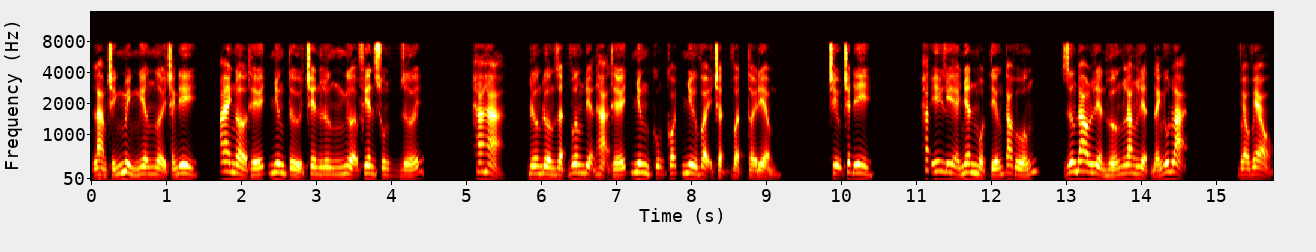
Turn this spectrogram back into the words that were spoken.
làm chính mình nghiêng người tránh đi, ai ngờ thế nhưng từ trên lưng ngựa phiên xuống dưới. Ha ha, đường đường giật vương điện hạ thế nhưng cũng có như vậy chật vật thời điểm. Chịu chết đi. Hắc y ghi nhân một tiếng cao uống, dương đao liền hướng lăng liệt đánh úp lại. Vèo vèo.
